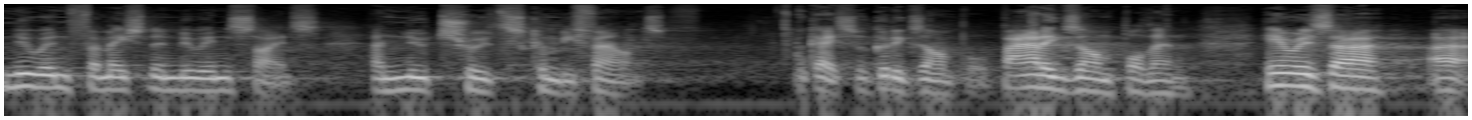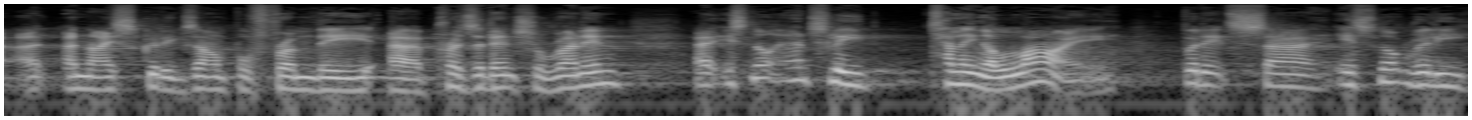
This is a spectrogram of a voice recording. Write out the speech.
new information and new insights and new truths can be found. Okay, so good example. Bad example then. Here is a, a, a nice good example from the uh, presidential run in. Uh, it's not actually telling a lie, but it's, uh, it's not really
